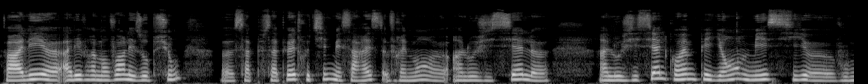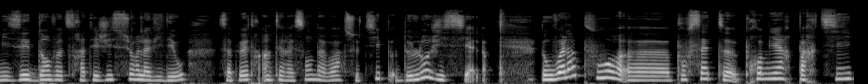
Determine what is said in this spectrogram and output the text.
Enfin, allez, allez vraiment voir les options. ça peut être utile, mais ça reste vraiment un logiciel un logiciel quand même payant, mais si euh, vous misez dans votre stratégie sur la vidéo, ça peut être intéressant d'avoir ce type de logiciel. Donc voilà pour, euh, pour cette première partie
